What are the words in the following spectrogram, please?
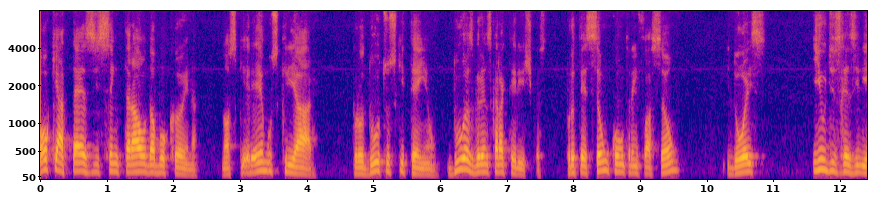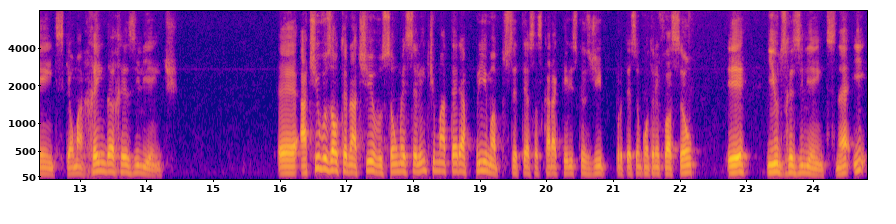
Qual que é a tese central da Bocaina? Nós queremos criar produtos que tenham duas grandes características: proteção contra a inflação E dois, yields resilientes, que é uma renda resiliente. É, ativos alternativos são uma excelente matéria-prima para você ter essas características de proteção contra a inflação e yields resilientes, né? E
